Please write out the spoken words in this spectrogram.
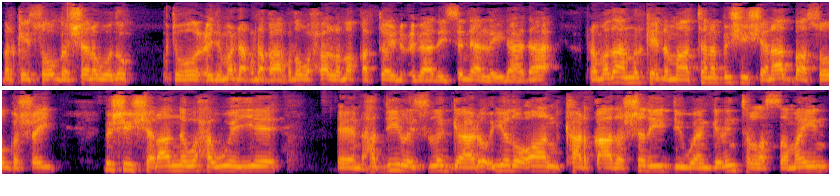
Markay soo gashana wad ogtahoo cidimo dhaqdhaqaaqdo waxba lama qabto aynu cibaadaysanaa la yidhaahdaa. Ramadaan markay dhammaatana bishii shanaad baa soo gashay. Bishii shanaadna waxa weeye haddii laysla gaadho iyadoo aan kaadh qaadashadii diiwaangelinta la samayn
